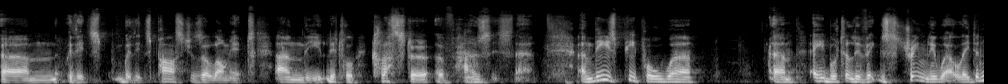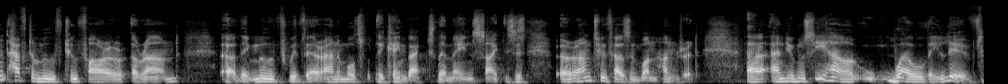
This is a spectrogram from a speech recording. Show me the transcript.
um, with, its, with its pastures along it, and the little cluster of houses there. And these people were um, able to live extremely well. They didn't have to move too far around. Uh, they moved with their animals, but they came back to their main site. This is around 2,100. Uh, and you can see how well they lived.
